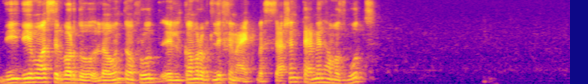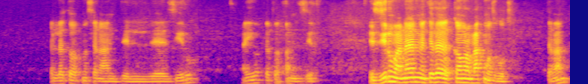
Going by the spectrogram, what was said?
دي دي مؤثر برضو لو أنت المفروض الكاميرا بتلف معاك بس عشان تعملها مظبوط خليها تقف مثلا عند ال zero. أيوه كده تقف عند ال zero. ال zero معناه إن كده الكاميرا معاك مظبوطة. تمام؟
